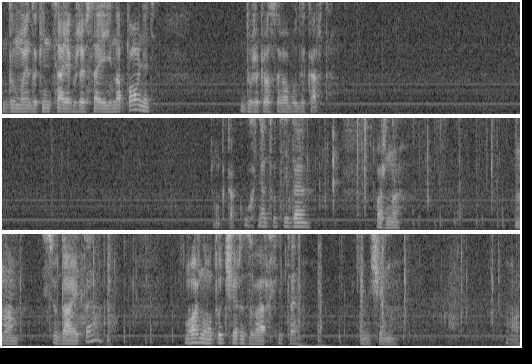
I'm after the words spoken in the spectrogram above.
Думаю, до кінця, як вже все її наповнять, дуже красива буде карта. Ось така кухня тут йде. Можна нам сюди йти. Можна отут через верх йти. Таким чином. От.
